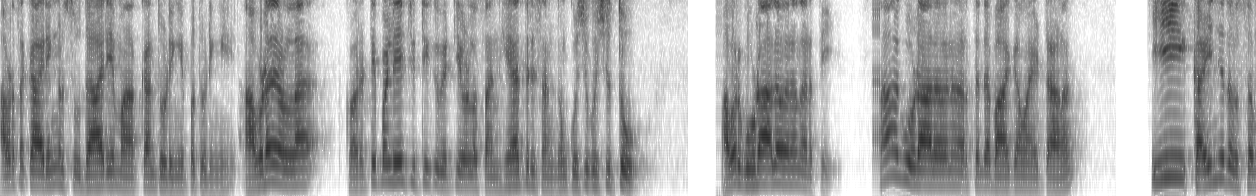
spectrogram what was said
അവിടുത്തെ കാര്യങ്ങൾ സുതാര്യമാക്കാൻ തുടങ്ങിയപ്പോൾ തുടങ്ങി അവിടെയുള്ള കൊരട്ടിപ്പള്ളിയെ ചുറ്റിക്ക് പറ്റിയുള്ള സംഖ്യാദ്രി സംഘം കുശു കുശുത്തു. അവർ ഗൂഢാലോചന നടത്തി. ആ ഗൂഢാലോചന നടത്തിന്റെ ഭാഗമായിട്ടാണ് ഈ കഴിഞ്ഞ ദിവസം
